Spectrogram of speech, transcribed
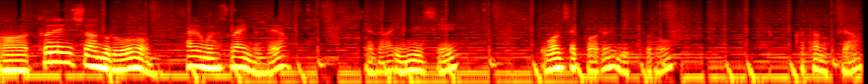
어, 트랜지션으로 사용을 할 수가 있는데요. 제가 이미지 두 번째 거를 밑으로 갖다 놓고요.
